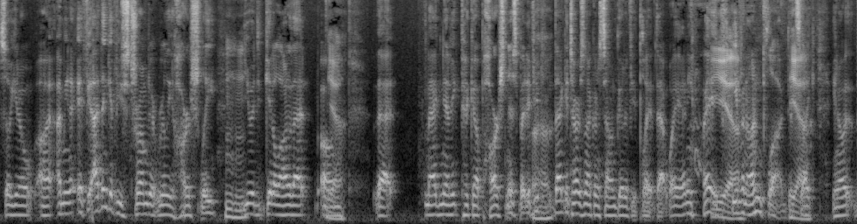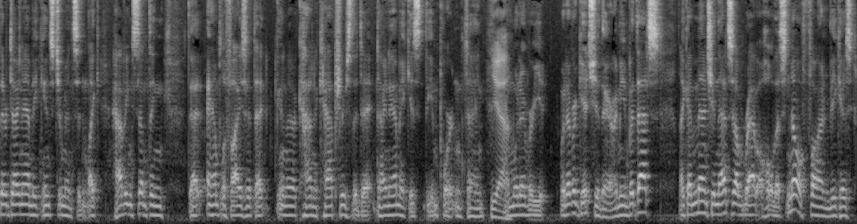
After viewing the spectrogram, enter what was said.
So you know, uh, I mean, if I think if you strummed it really harshly, you would get a lot of that um, Mm-hmm. Yeah. that magnetic pickup harshness. But if you that guitar's not going to sound good if you play it that way anyway. Uh-huh. Yeah. Even unplugged, it's Yeah. like you know they're dynamic instruments and like having something that amplifies it that you know kind of captures the dy- dynamic is the important thing Yeah. and whatever you whatever gets you there i mean but that's like i mentioned that's a rabbit hole that's no fun because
